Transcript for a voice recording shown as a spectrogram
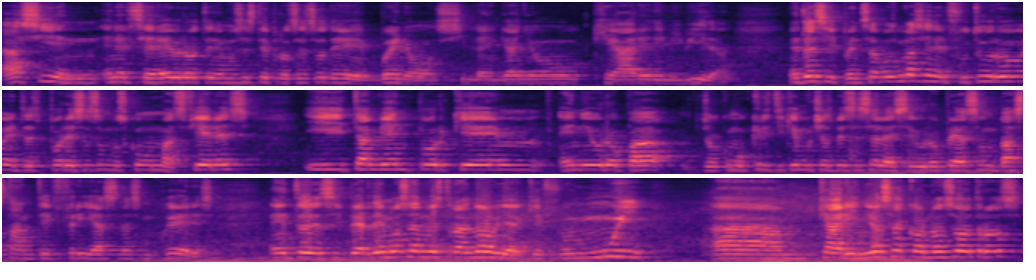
así en, el cerebro tenemos este proceso de, bueno, si la engaño, ¿qué haré de mi vida? Entonces, si pensamos más en el futuro, entonces por eso somos como más fieles. Y también porque mm, en Europa, yo como critiqué muchas veces a las europeas, son bastante frías las mujeres. Entonces, si perdemos a nuestra novia, que fue muy cariñosa con nosotros,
